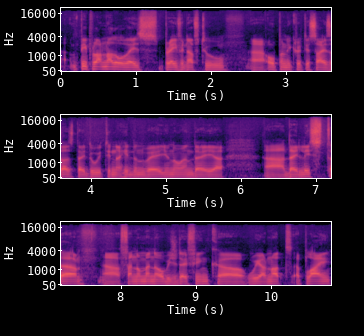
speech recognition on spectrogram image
Um, people are not always brave enough to uh, openly criticize us. They do it in a hidden way, you know, and they uh, uh, they list um, uh, phenomena which they think uh, we are not applying.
